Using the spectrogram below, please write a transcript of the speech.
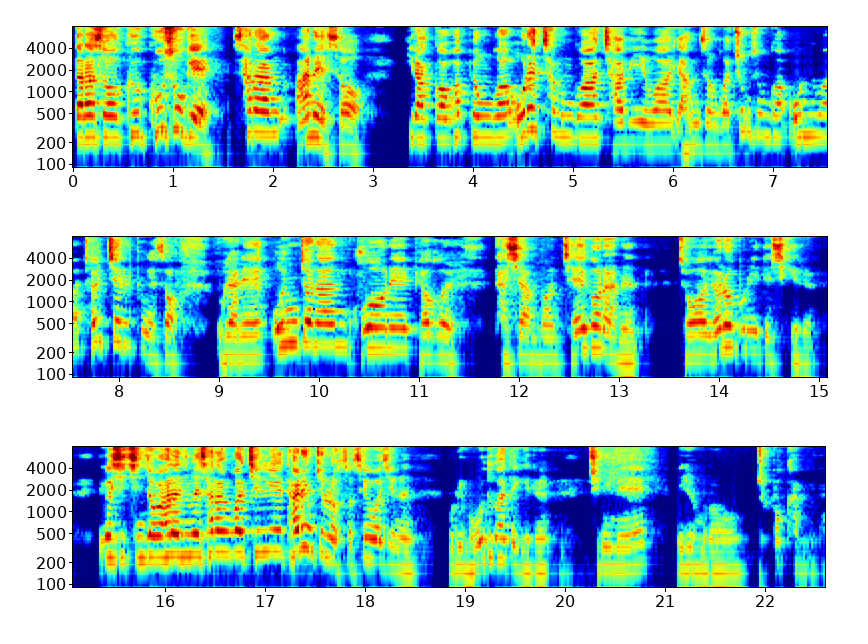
따라서 그 구속의 사랑 안에서 희락과 화평과 오래 참음과 자비와 양성과 충성과 온유와 절제를 통해서 우리 안에 온전한 구원의 벽을 다시 한번 재건하는 저와 여러분이 되시기를 이것이 진정한 하나님의 사랑과 진리의 다림줄로서 세워지는 우리 모두가 되기를 주님의 이름으로 축복합니다.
